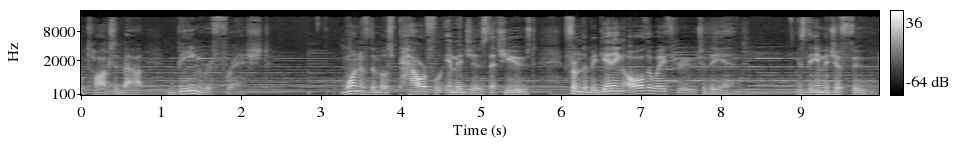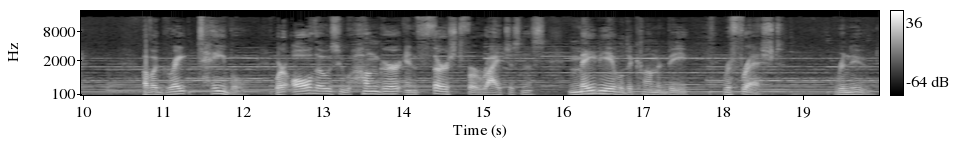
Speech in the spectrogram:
Bible talks about being refreshed, one of the most powerful images that's used from the beginning all the way through to the end is the image of food, of a great table where all those who hunger and thirst for righteousness may be able to come and be refreshed, renewed.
